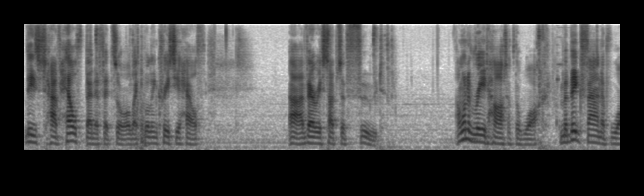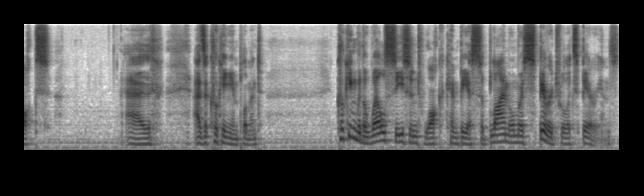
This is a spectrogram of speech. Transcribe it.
these have health benefits or like will increase your health. Uh, various types of food. I want to read Heart of the Wok. I'm a big fan of woks as, as a cooking implement. Cooking with a well-seasoned wok can be a sublime, almost spiritual experience.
